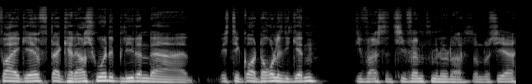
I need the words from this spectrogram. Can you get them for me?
for AGF, der kan det også hurtigt blive den der, hvis det går dårligt igen, de første 10-15 minutter, som du siger,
